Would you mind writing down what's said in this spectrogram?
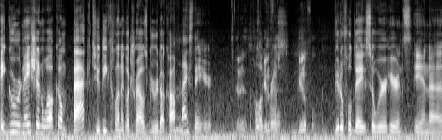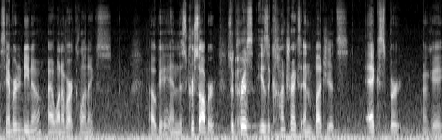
Hey Guru Nation, welcome back to the clinicaltrialsguru.com. Nice day here. It is. Hello, Beautiful. Chris. Beautiful. Beautiful day. So we're here in, in uh, San Bernardino at one of our clinics. Okay, and this Chris Auber. So Chris is a contracts and budgets expert. Okay,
